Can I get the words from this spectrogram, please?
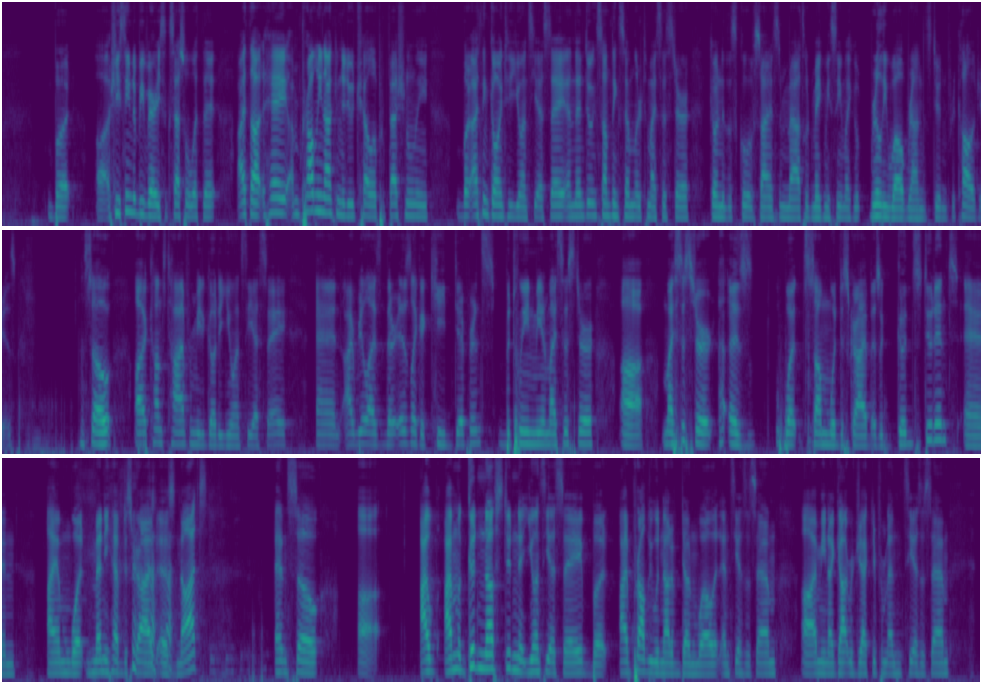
But uh, she seemed to be very successful with it. I thought, hey, I'm probably not going to do cello professionally, but I think going to UNCSA and then doing something similar to my sister, going to the School of Science and Math, would make me seem like a really well rounded student for colleges. So uh, it comes time for me to go to UNCSA, and I realized there is like a key difference between me and my sister. Uh, my sister is what some would describe as a good student, and I am what many have described as not. And so, uh, I I'm a good enough student at UNCSA, but I probably would not have done well at NCSSM. Uh, I mean, I got rejected from NCSSM,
